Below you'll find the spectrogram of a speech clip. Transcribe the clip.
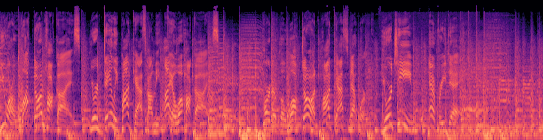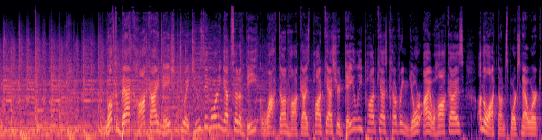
You are Locked On Hawkeyes, your daily podcast on the Iowa Hawkeyes. Part of the Locked On Podcast Network, your team every day. Welcome back, Hawkeye Nation, to a Tuesday morning episode of the Locked On Hawkeyes podcast, your daily podcast covering your Iowa Hawkeyes on the Locked On Sports Network.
